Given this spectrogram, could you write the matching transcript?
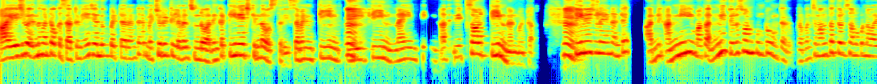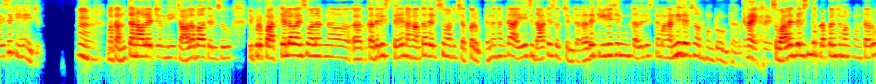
ఆ ఏజ్‌లో ఎందుకంటే ఒక సర్టెన్ ఏజ్ ఎందుకు పెట్టారంటే మెచ్యూరిటీ లెవెల్స్ ఉండవు. అది ఇంకా టీనేజ్ కింద వస్తది. 17, హ్మ్. 18, 19 అది ఇట్స్ ఆల్ టీన్ అన్నమాట. హ్మ్. టీనేజ్‌లో ఏంటంటే అన్ని అన్నీ మాకు అన్నీ తెలుసు అనుకుంటూ ఉంటారు. ప్రపంచమంతా తెలుసు అనుకున్న వయసే టీనేజ్. హ్మ్. మాకంత నాలెడ్జ్ ఉంది. చాలా బా తెలుసు. ఇప్పుడు 25 వయసు వాళ్ళని కదిలిస్తే నాకంతా తెలుసు అని చెప్పరు. ఎందుకంటే ఆ ఏజ్ దాటేసి వచ్చింటారు. అదే టీనేజర్‌ని కదిలిస్తే మాకు అన్నీ తెలుసు అనుకుంటూ ఉంటారు. సో, వాళ్ళకి తెలిసిందే ప్రపంచం అనుకుంటారు.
